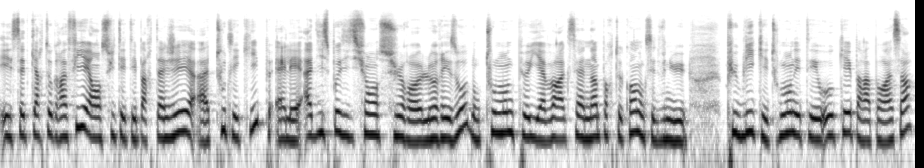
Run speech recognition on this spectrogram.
Et cette cartographie a ensuite été partagée à toute l'équipe. Elle est à disposition sur le réseau, donc tout le monde peut y avoir accès à n'importe quand. Donc c'est devenu public et tout le monde était OK par rapport à ça.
